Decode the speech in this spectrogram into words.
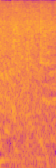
Ah!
